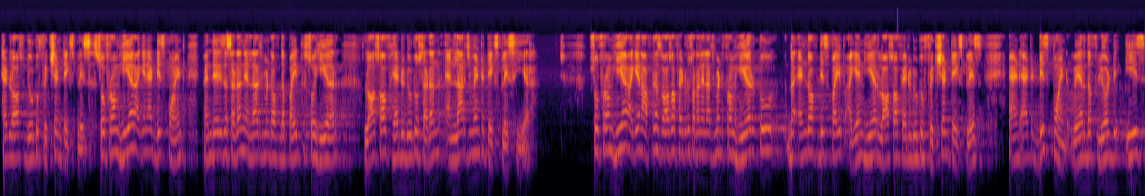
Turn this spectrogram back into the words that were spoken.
Head loss due to friction takes place. So from here again at this point when there is a sudden enlargement of the pipe so here loss of head due to sudden enlargement takes place here. So from here again after loss of head due to sudden enlargement from here to the end of this pipe again here loss of head due to friction takes place. And at this point where the fluid is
